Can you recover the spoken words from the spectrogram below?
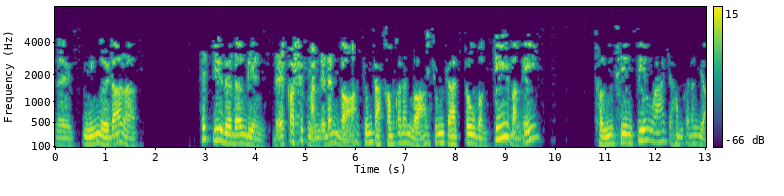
Rồi những người đó là thích dưới đơn, đơn điền để có sức mạnh để đánh võ, chúng ta không có đánh võ, chúng ta tu bằng trí bằng ý, thuận thiên tiến hóa chứ không có đánh võ.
